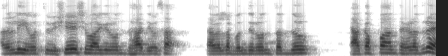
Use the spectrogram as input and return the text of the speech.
ಅದರಲ್ಲಿ ಇವತ್ತು ವಿಶೇಷವಾಗಿರುವಂತಹ ದಿವಸ ತಾವೆಲ್ಲ ಬಂದಿರುವಂಥದ್ದು. ಯಾಕಪ್ಪ ಅಂತ ಹೇಳಿದ್ರೆ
